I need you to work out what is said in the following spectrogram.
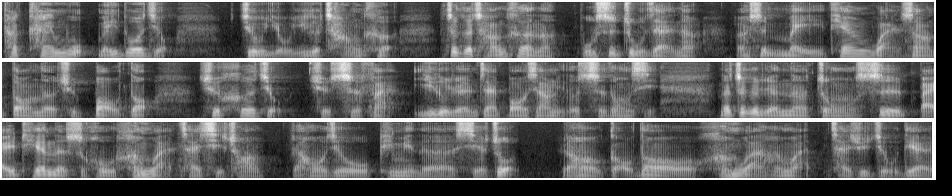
它开幕没多久，就有一个常客，这个常客呢不是住在那儿，而是每天晚上到那儿去报道、去喝酒。去吃饭，一个人在包厢里头吃东西。那这个人呢，总是白天的时候很晚才起床，然后就拼命的写作，然后搞到很晚很晚才去酒店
